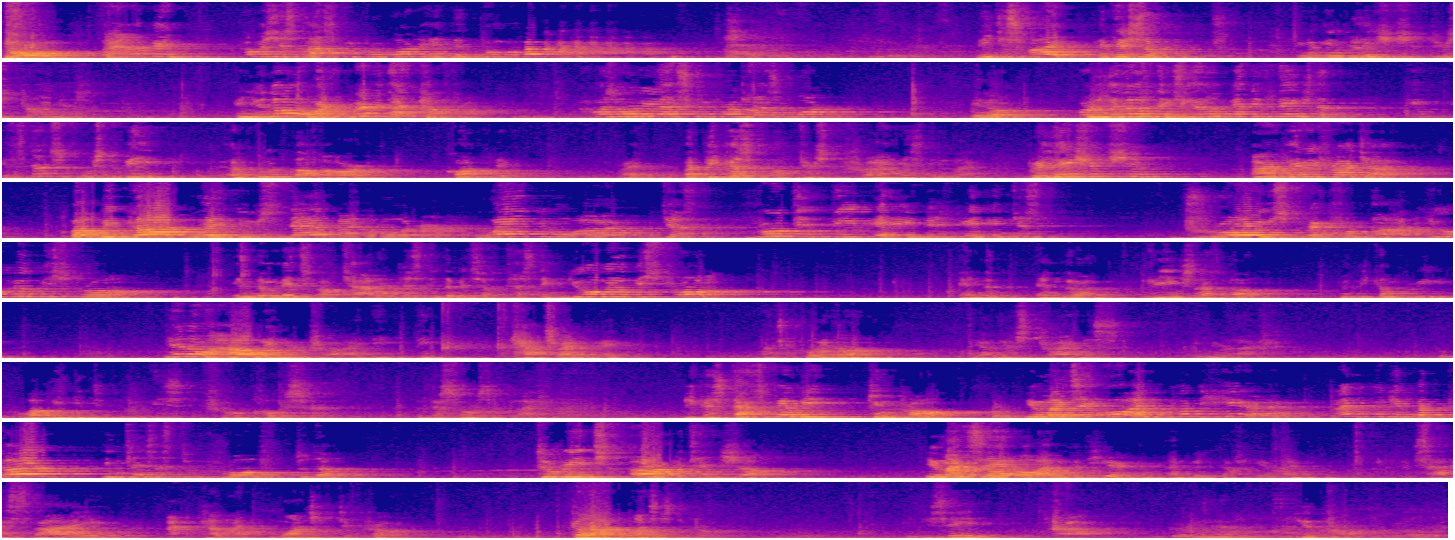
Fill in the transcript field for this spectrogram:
boom, what happened? I was just asking for water and then boom, they just fight. And there's some, you know, in relationship, there's dryness. And you don't know where, where did that come from? I was only asking for a glass of water. You know? Or little things, little petty things that it's not supposed to be a root of our conflict, right? But because of there's dryness in life. Relationships are very fragile. But with God, when you stand by the water, when you are just rooted deep in, in, in, in just drawing strength from God, you will be strong in the midst of challenges, in the midst of testing. You will be strong. And the, and the leaves as well will become green. You know how when you're dry, they, they catch right away. What's going on? You know, there's dryness in your life. What we need to do is draw closer to the source of life. Because that's where we can grow. You might say, oh, I'm good here. I'm, I'm good here. But God intends us to grow to the to reach our potential. You might say, oh, I'm good here. I'm, I'm good enough here. I'm satisfied. But God wants you to grow. God wants us to grow. Did you say, grow? You grow.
